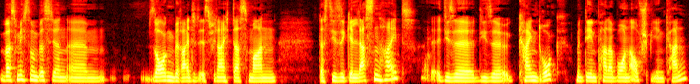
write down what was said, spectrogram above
Was mich so ein bisschen ähm, Sorgen bereitet, ist vielleicht, dass man dass diese Gelassenheit, äh, diese, diese kein Druck, mit denen Paderborn aufspielen kann,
